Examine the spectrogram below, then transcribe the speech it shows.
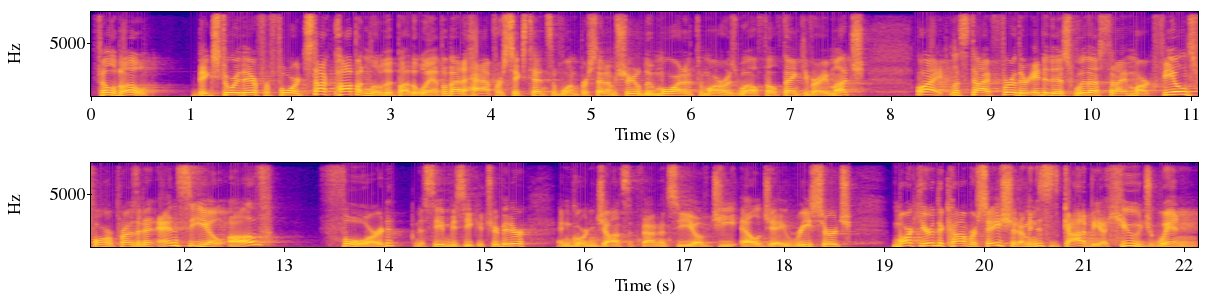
Phil LeBeau, big story there for Ford. Stock popping a little bit, by the way, up about a half or six tenths of 1%. I'm sure you'll do more on it tomorrow as well. Phil, thank you very much. All right, let's dive further into this with us tonight. Mark Fields, former president and CEO of Ford, and a CNBC contributor, and Gordon Johnson, founder and CEO of GLJ Research. Mark, you heard the conversation. I mean, this has got to be a huge win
